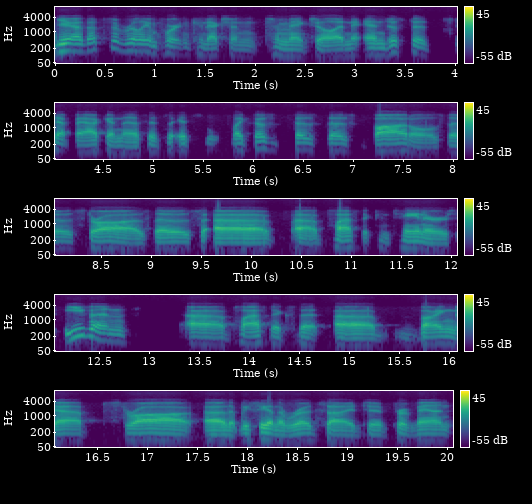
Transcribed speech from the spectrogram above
yeah, that's a really important connection to make, Jill. And and just to step back in this, it's it's like those those those bottles, those straws, those uh, uh, plastic containers, even uh, plastics that uh, bind up straw uh, that we see on the roadside to prevent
